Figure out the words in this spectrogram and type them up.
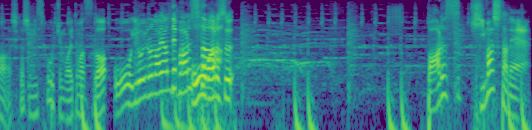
ああしかしミスフォーチュンも空いてますが。おおいろいろ悩んでバルおスだおバルス。バルス来ましたね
